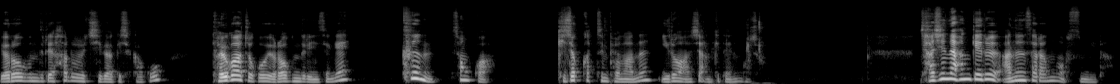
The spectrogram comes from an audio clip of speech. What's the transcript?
여러분들의 하루를 지배하기 시작하고 결과적으로 여러분들의 인생에 큰 성과, 기적 같은 변화는 일어나지 않게 되는 거죠. 자신의 한계를 아는 사람은 없습니다.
